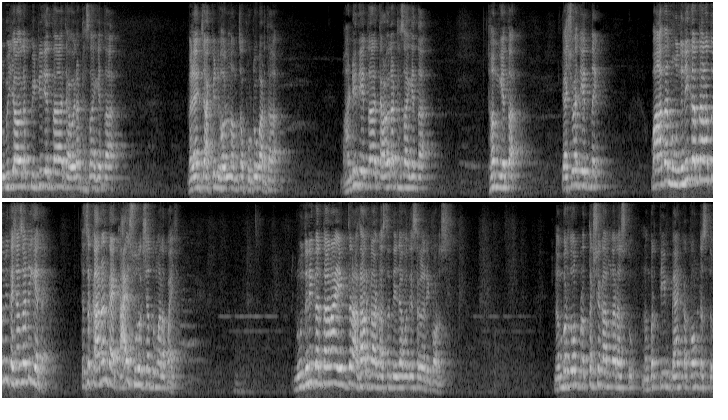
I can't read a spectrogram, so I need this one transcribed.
तुम्ही ज्या वेळेला पीटी देता त्यावेळेला ठसा घेता गळ्यात जॅकेट घालून आमचा फोटो काढता भांडी देता त्यावेळेला ठसा घेता थम घेता त्याशिवाय देत नाही. मग आता नोंदणी करताना तुम्ही कशासाठी घेताय? त्याचं कारण काय? काय सुरक्षा तुम्हाला पाहिजे? नोंदणी करताना एक तर आधार कार्ड असतं त्याच्यामध्ये सगळं रेकॉर्ड असतं. नंबर दोन प्रत्यक्ष कामगार असतो नंबर तीन बँक अकाउंट असतं.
